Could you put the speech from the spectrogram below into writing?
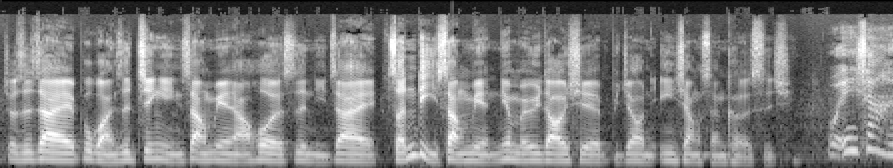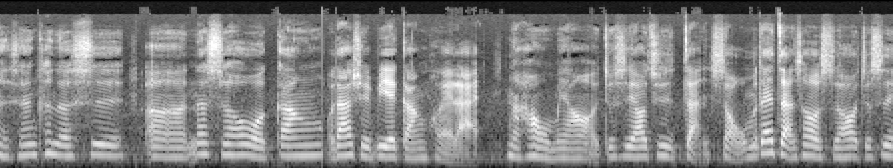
就是在不管是经营上面啊，或者是你在整理上面，你有没有遇到一些比较你印象深刻的事情？我印象很深刻的是，呃，那时候我刚我大学毕业刚回来，然后我们要就是要去展售。我们在展售的时候，就是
